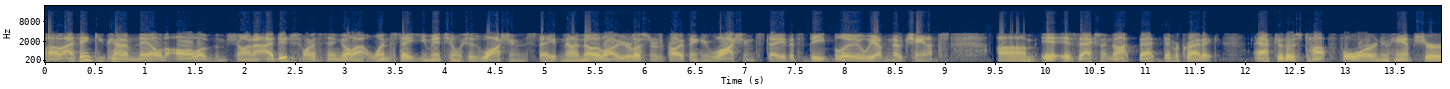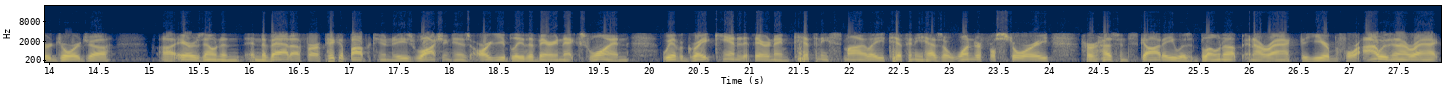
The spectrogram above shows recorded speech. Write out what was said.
Uh, I think you kind of nailed all of them, Sean. I do just want to single out one state you mentioned, which is Washington State. Now, I know a lot of your listeners are probably thinking, Washington State, that's deep blue, we have no chance um, it is actually not that Democratic. After those top four, New Hampshire, Georgia, uh, Arizona and, and Nevada for our pickup opportunities. Washington is arguably the very next one. We have a great candidate there named Tiffany Smiley. Tiffany has a wonderful story. Her husband Scotty was blown up in Iraq the year before I was in Iraq.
